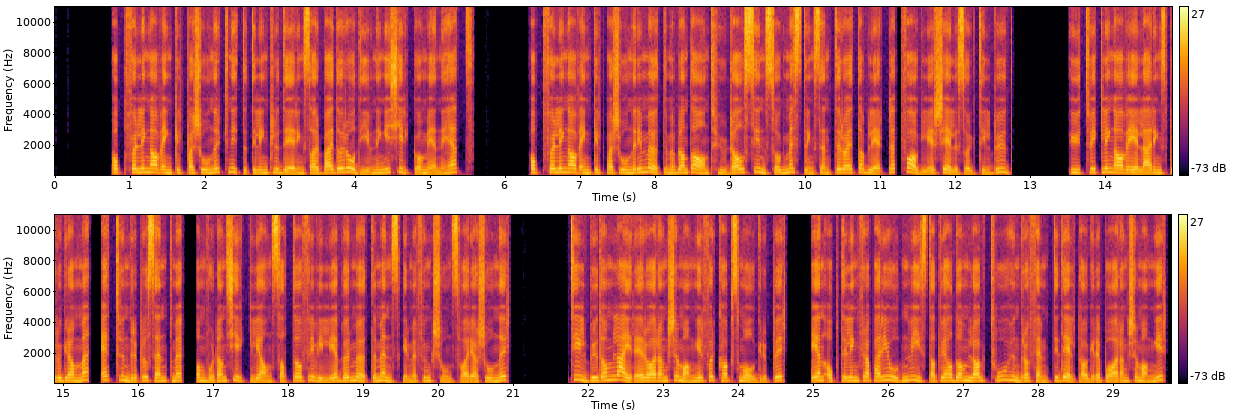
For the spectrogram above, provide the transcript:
oppfølging av enkeltpersoner knyttet til inkluderingsarbeid og rådgivning i kirke og menighet, oppfølging av enkeltpersoner i møte med blant annet Hurdal Synsog Mestringssenter og etablerte, faglige sjelesorgtilbud. Utvikling av e-læringsprogrammet 100 med om hvordan kirkelig ansatte og frivillige bør møte mennesker med funksjonsvariasjoner. Tilbud om leirer og arrangementer for KABs målgrupper. En opptelling fra perioden viste at vi hadde om lag 250 deltakere på arrangementer.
